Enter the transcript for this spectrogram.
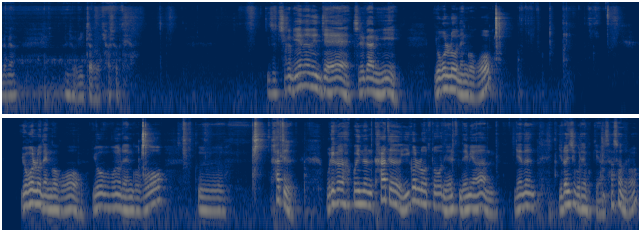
이러면 일자로 이렇게 하셔도 돼요. 그래서 지금 얘는 이제 질감이 요걸로 낸 거고 요걸로 낸 거고 요 부분으로 낸 거고 그 카드 우리가 갖고 있는 카드 이걸로 또 내, 내면 얘는 이런 식으로 해볼게요. 사선으로.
